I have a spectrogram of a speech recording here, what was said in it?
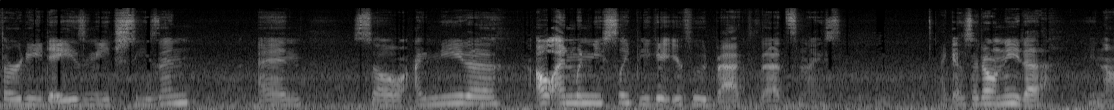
30 days in each season. And so I need a oh and when you sleep you get your food back. That's nice. I guess I don't need a you know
